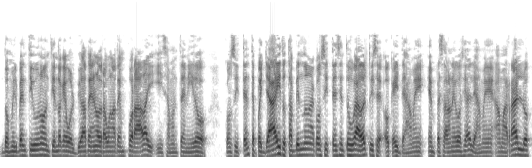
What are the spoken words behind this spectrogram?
2021 entiendo que volvió a tener otra buena temporada y, se ha mantenido consistente. Pues ya ahí tú estás viendo una consistencia en tu jugador, tú dices, ok, déjame empezar a negociar, déjame amarrarlo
